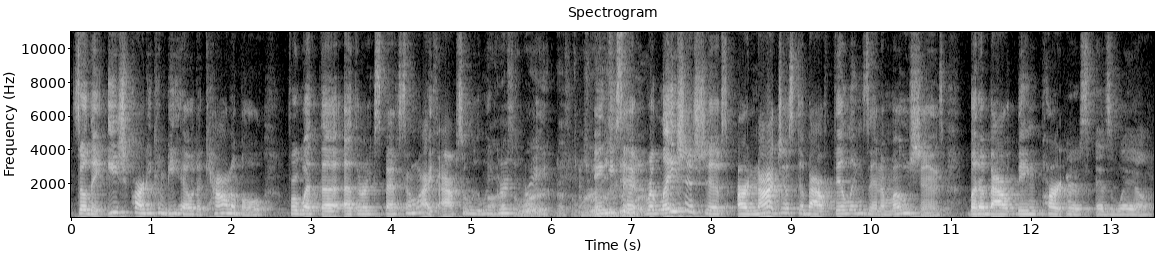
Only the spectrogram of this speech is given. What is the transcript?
so that each party can be held accountable for what the other expects in life. Absolutely Oh, agree. that's a word. That's a word. right. And he That's said word. relationships are not just about feelings and emotions, but about being partners as well.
